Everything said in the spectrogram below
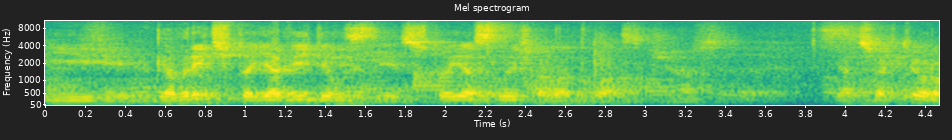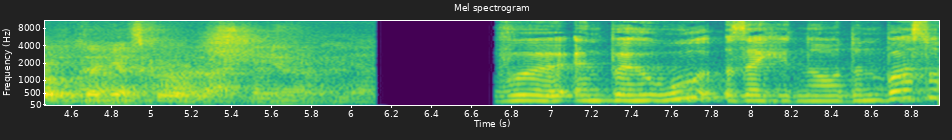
и говорить, что я видел здесь, что я слышал от вас, и от шахтеров Донецкой области. В НПГУ Західного Донбасу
